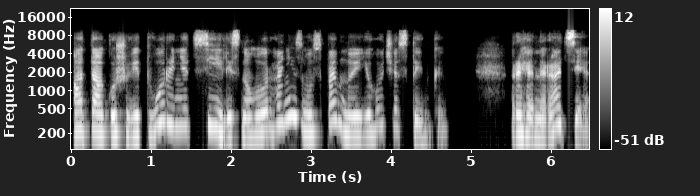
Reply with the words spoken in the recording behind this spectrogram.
а також відтворення цілісного організму з певної його частинки. Регенерація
